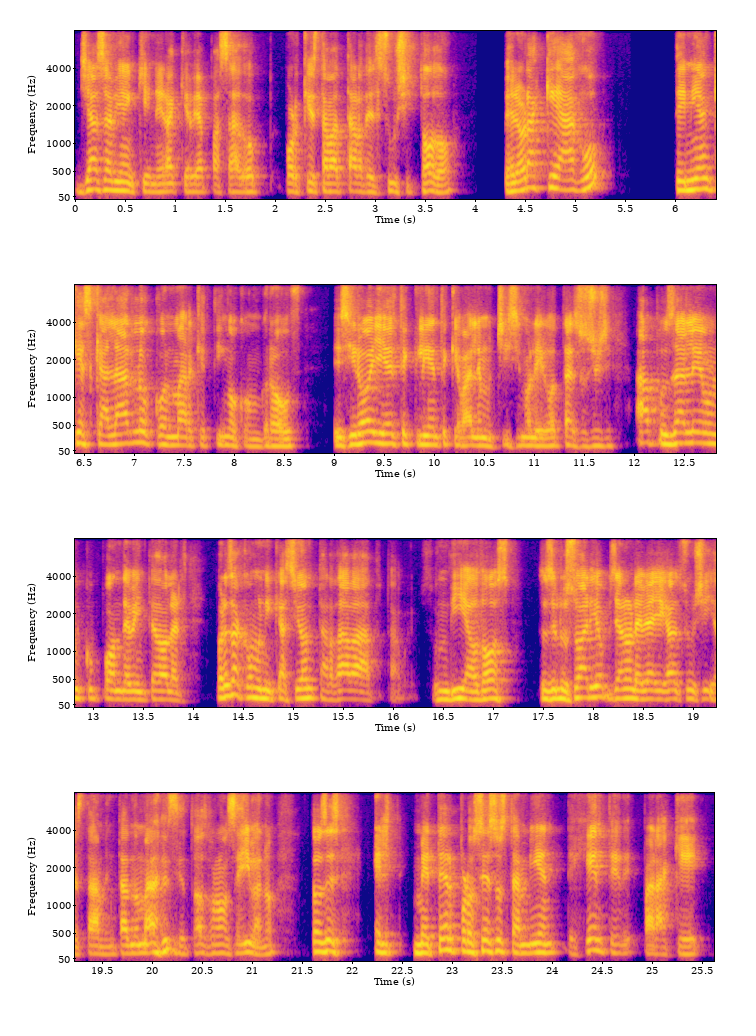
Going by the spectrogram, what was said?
ya sabían quién era, qué había pasado, por qué estaba tarde el sushi, todo. Pero ahora, ¿qué hago? Tenían que escalarlo con marketing o con growth. Decir, oye, este cliente que vale muchísimo le digo, su sushi. Ah, pues dale un cupón de 20 dólares. Pero esa comunicación tardaba pues, un día o dos. Entonces el usuario pues, ya no le había llegado el sushi, ya estaba mentando más y de todas formas se iba, ¿no? Entonces, el meter procesos también de gente para que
